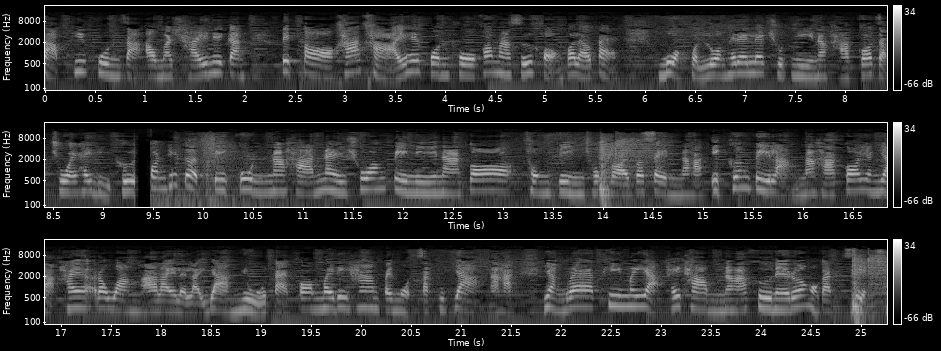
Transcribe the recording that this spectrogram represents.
ศัพท์ที่คุณจะเอามาใช้ในการ ติดต่อค้าขายให้คนโทรเข้ามาซื้อของก็แล้วแต่บวกผลรวมให้ได้เลขชุดนี้นะคะ ก็จะช่วยให้ดีขึ้น คนที่เกิดปีกุลนะคะ ในช่วงปีนี้นะก็ชงจริงชงร้อยเปอร์เซ็นต์นะคะ อีกครึ่งปีหลังนะคะ ก็ยังอยากให้ระวังอะไรหลาย ๆ อย่างอยู่ แต่ก็ไม่ได้ห้ามไปหมดสักทุกอย่างนะคะ อย่างแรกที่ไม่อยากให้ทำนะคะ คือในเรื่องของการเสี่ยงโช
